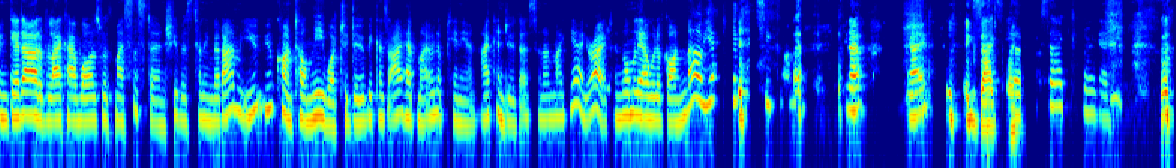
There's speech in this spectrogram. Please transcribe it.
and get out of like I was with my sister and she was telling me that I'm you you can't tell me what to do because I have my own opinion. I can do this. And I'm like, yeah, you're right. And normally I would have gone, no, yeah, yes, you can. you know, right? Exactly. So, exactly.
